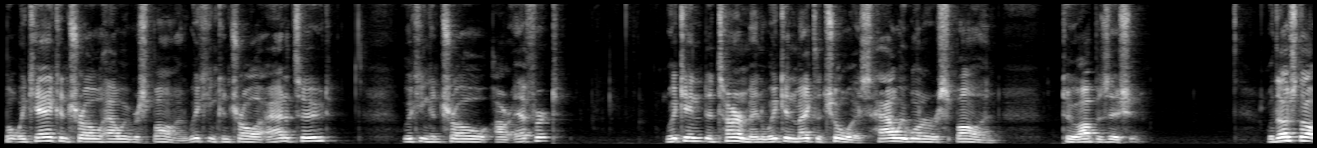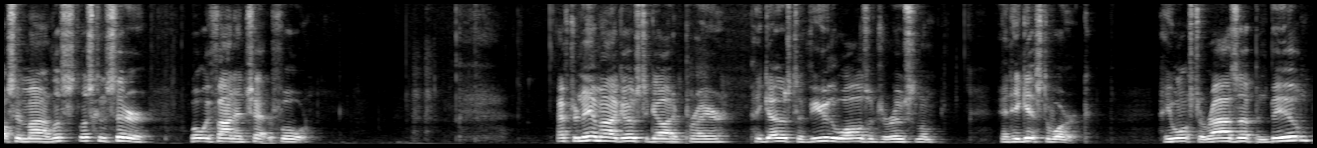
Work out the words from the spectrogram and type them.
but we can control how we respond. We can control our attitude, we can control our effort, we can determine, we can make the choice how we want to respond to opposition. With those thoughts in mind, let's let's consider what we find in chapter 4. After Nehemiah goes to God in prayer, he goes to view the walls of Jerusalem and he gets to work. He wants to rise up and build,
